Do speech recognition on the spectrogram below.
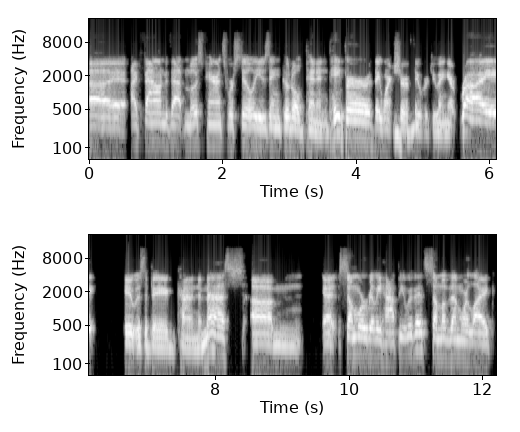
uh, I found that most parents were still using good old pen and paper. They weren't sure if mm-hmm. they were doing it right. It was a big kind of mess. Um, eh, some were really happy with it. Some of them were like,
